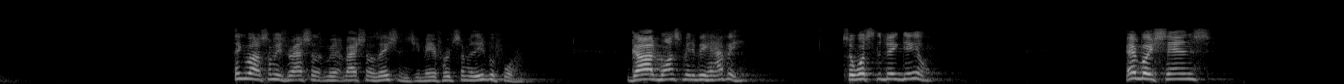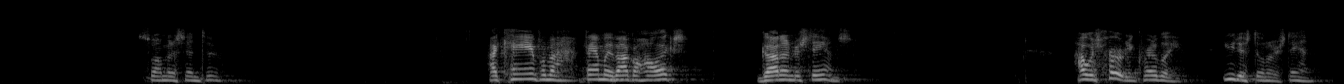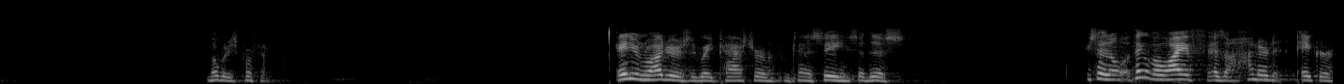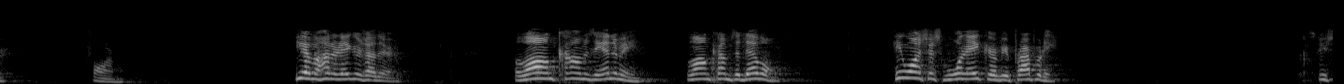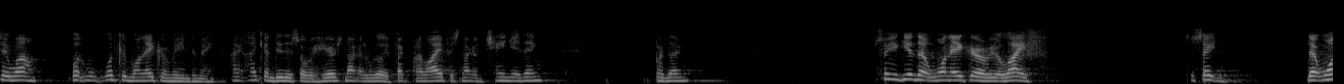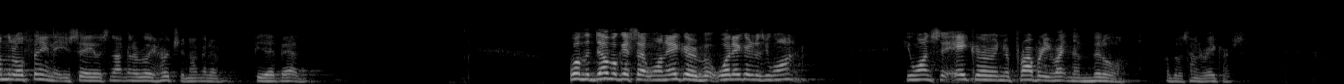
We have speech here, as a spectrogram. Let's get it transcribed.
Think about some of these rationalizations. You may have heard some of these before. God wants me to be happy. So what's the big deal? Everybody sins. So I'm going to sin too. I came from a family of alcoholics. God understands. I was hurt incredibly. You just don't understand. Nobody's perfect. Adrian Rogers, a great pastor from Tennessee, said this. He said, oh, Think of a life as a hundred acre farm. You have a hundred acres out there. Along comes the enemy. Along comes the devil. He wants just one acre of your property. So you say, well, what, what could one acre mean to me? I, I can do this over here. It's not going to really affect my life. It's not going to change anything. But then, so you give that one acre of your life to Satan. That one little thing that you say oh, it's not going to really hurt you, not going to be that bad. Well, the devil gets that one acre, but what acre does he want? He wants the acre in your property right in the middle of those hundred acres.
